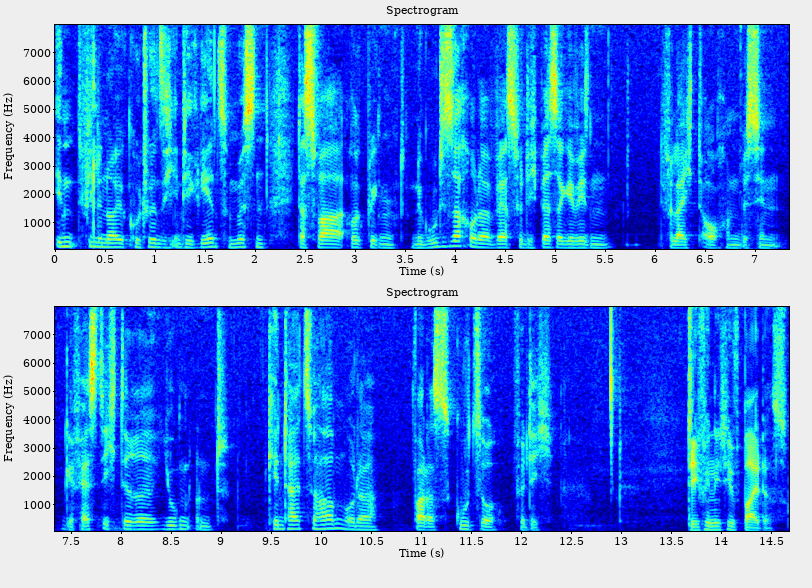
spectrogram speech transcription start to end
in viele neue Kulturen sich integrieren zu müssen. Das war rückblickend eine gute Sache oder wäre es für dich besser gewesen, vielleicht auch ein bisschen gefestigtere Jugend und Kindheit zu haben oder war das gut so für dich? Definitiv beides.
